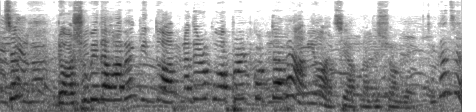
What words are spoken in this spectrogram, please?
আচ্ছা, অসুবিধা হবে কিন্তু আপনাদেরও কোঅপারেট করতে হবে আমিও আছি আপনাদের সঙ্গে ঠিক আছে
